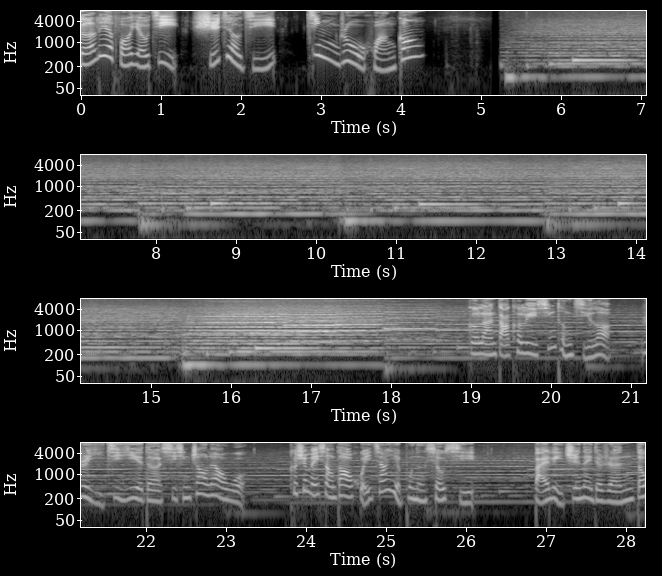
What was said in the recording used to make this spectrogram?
格列佛游记》十九集，进入皇宫。格兰达克利心疼极了，日以继夜的细心照料我，可是没想到回家也不能休息。百里之内的人都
